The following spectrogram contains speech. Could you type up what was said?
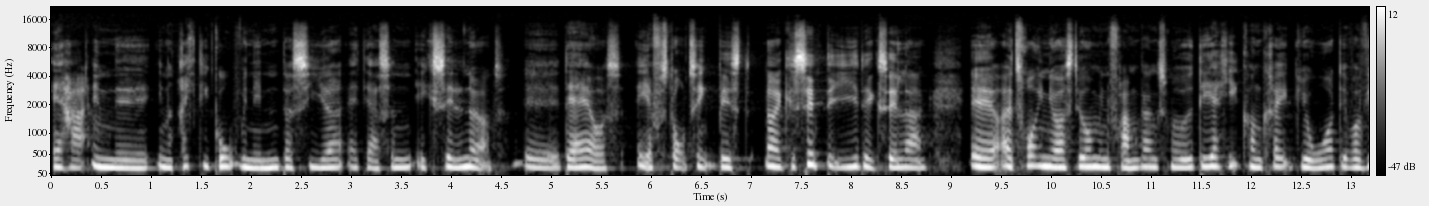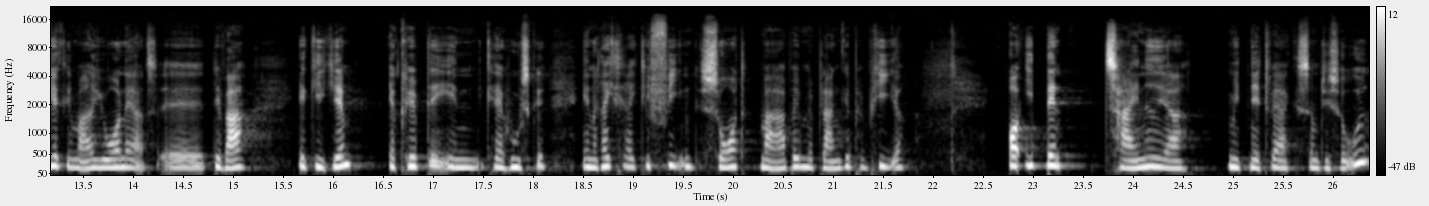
Jeg har en, øh, en rigtig god veninde, der siger, at jeg er sådan en Excel-nørd. Øh, det er jeg også. Jeg forstår ting bedst, når jeg kan sætte det i et Excel-ark. Øh, og jeg tror egentlig også, det var min fremgangsmåde. Det jeg helt konkret gjorde, det var virkelig meget jordnært. Øh, det var, jeg gik hjem, jeg købte en, kan jeg huske, en rigtig, rigtig fin sort mappe med blanke papirer. Og i den tegnede jeg mit netværk, som det så ud.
